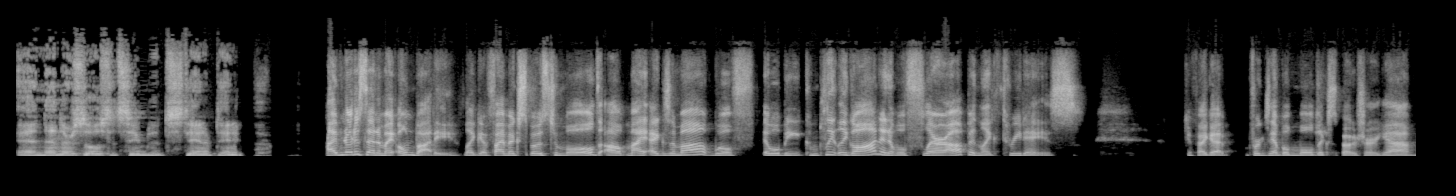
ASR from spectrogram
And then there's those that seem to stand up to anything. I've noticed that in my own body. Like if I'm exposed to mold, I'll, my eczema will it will be completely gone and it will flare up in like three days if I get, for example, mold exposure. Yeah.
